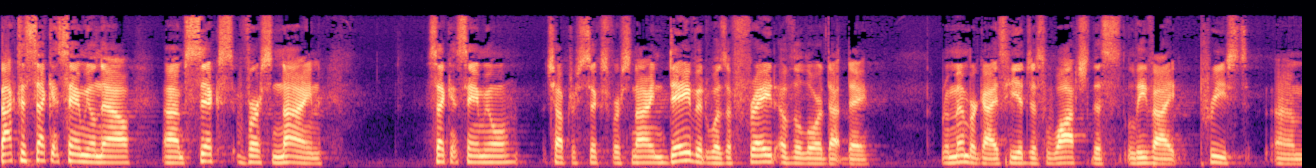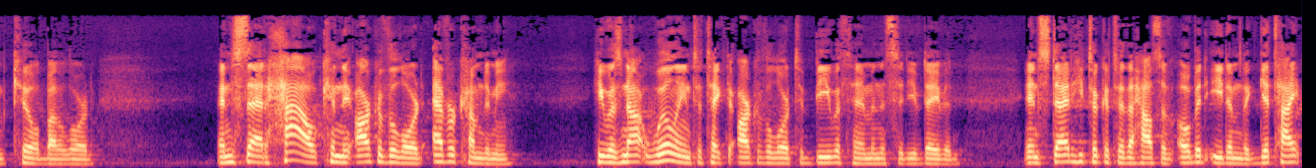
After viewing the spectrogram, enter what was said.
Back to 2 Samuel now, um, 6, verse 9. 2 Samuel chapter 6, verse 9. David was afraid of the Lord that day. Remember, guys, he had just watched this Levite priest um, killed by the Lord and said, How can the ark of the Lord ever come to me? He was not willing to take the ark of the Lord to be with him in the city of David. Instead, he took it to the house of Obed Edom the Gittite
